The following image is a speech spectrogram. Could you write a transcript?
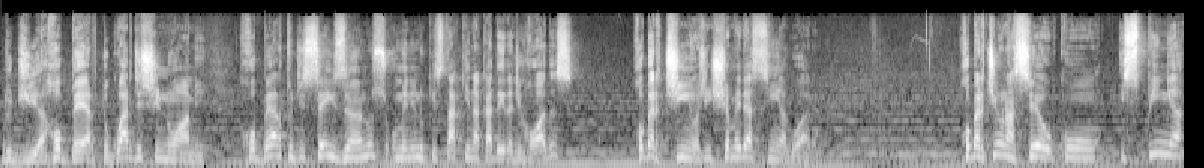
do dia. Roberto, guarde esse nome. Roberto, de seis anos, o menino que está aqui na cadeira de rodas. Robertinho, a gente chama ele assim agora. Robertinho nasceu com espinha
